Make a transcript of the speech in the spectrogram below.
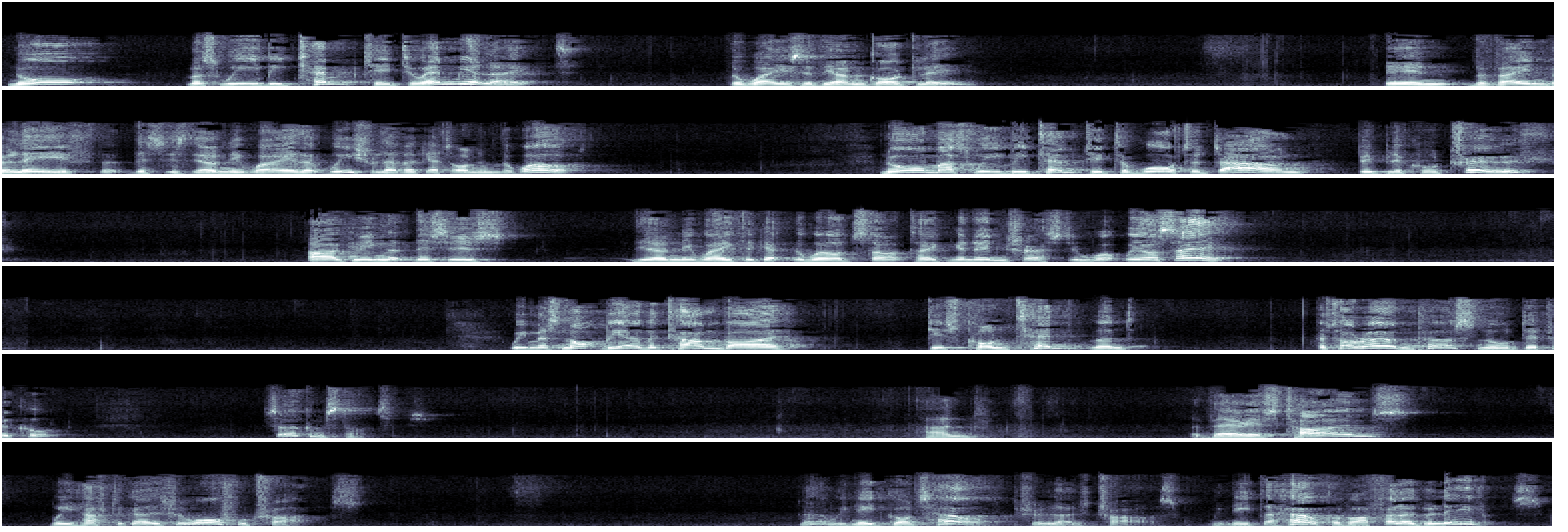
Nor must we be tempted to emulate the ways of the ungodly in the vain belief that this is the only way that we shall ever get on in the world. Nor must we be tempted to water down biblical truth, arguing that this is the only way to get the world start taking an interest in what we are saying. We must not be overcome by discontentment at our own personal difficult circumstances. And at various times, we have to go through awful trials. No, we need God's help through those trials. We need the help of our fellow believers.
